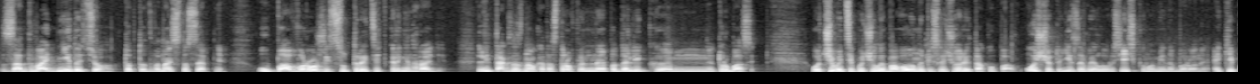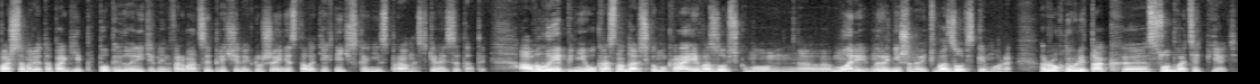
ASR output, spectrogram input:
За два дні до цього, тобто 12 серпня, упав ворожий Су-30 в Калінінграді. Літак зазнав катастрофи неподалік ем, Турбази. Очевидці почули бавовну, після чого літак упав. Ось що тоді заявили у російському Міноборони. Екіпаж самолета погиб. По предварительной информации, причиной крушения стала техническая неисправность. Кінець цитати. А в липні у Краснодарському краї, в Азовському е, морі, ну верніше навіть в Азовське море, рухнув літак е, Су-25.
